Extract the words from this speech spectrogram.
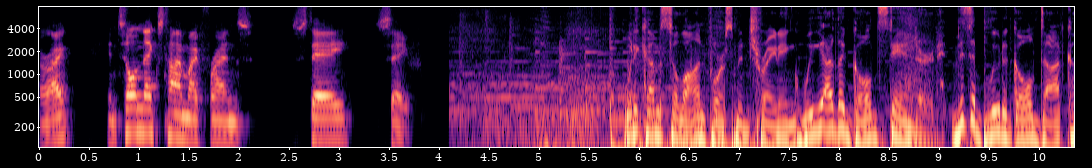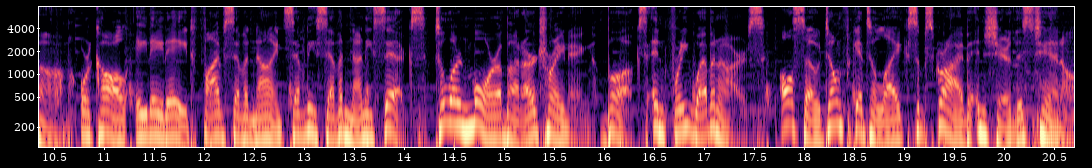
right. Until next time, my friends, stay safe. When it comes to law enforcement training, we are the gold standard. Visit bluetogold.com or call 888 579 7796 to learn more about our training, books, and free webinars. Also, don't forget to like, subscribe, and share this channel.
